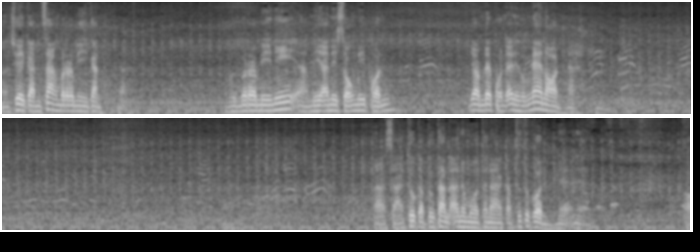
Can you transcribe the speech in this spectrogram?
มาช่วยกันสร้างบารมีกันบุญบารมีนี้มีอานิสงส์มีผล ย่อมได้ผลอานิสงแน่นอนนะสาธุกับทุกท่านอนุโมทนากับทุกๆคนเนี่ยเนี่ยอ๋อ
